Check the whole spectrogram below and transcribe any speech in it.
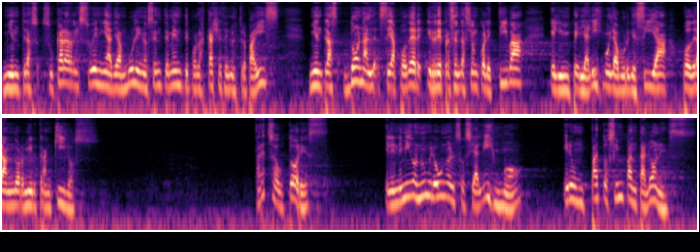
mientras su cara risueña deambula inocentemente por las calles de nuestro país, mientras Donald sea poder y representación colectiva, el imperialismo y la burguesía podrán dormir tranquilos. Para estos autores, el enemigo número uno del socialismo era un pato sin pantalones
